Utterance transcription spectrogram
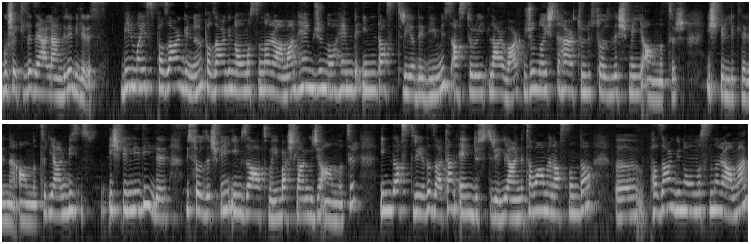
Bu şekilde değerlendirebiliriz. 1 Mayıs pazar günü, pazar günü olmasına rağmen hem Juno hem de Industria dediğimiz asteroidler var. Juno işte her türlü sözleşmeyi anlatır, işbirliklerini anlatır. Yani bir işbirliği değil de bir sözleşmeye imza atmayı, başlangıcı anlatır. Industria da zaten endüstri. Yani tamamen aslında e, pazar günü olmasına rağmen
